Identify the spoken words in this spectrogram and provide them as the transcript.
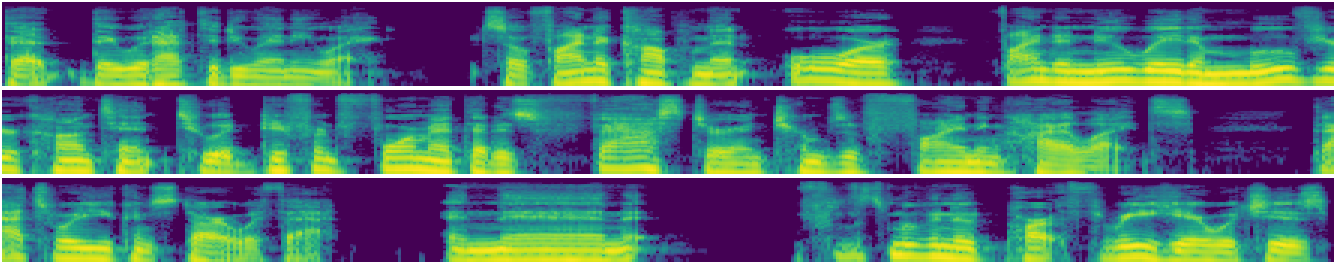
that they would have to do anyway. So find a complement or find a new way to move your content to a different format that is faster in terms of finding highlights. That's where you can start with that. And then let's move into part three here, which is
